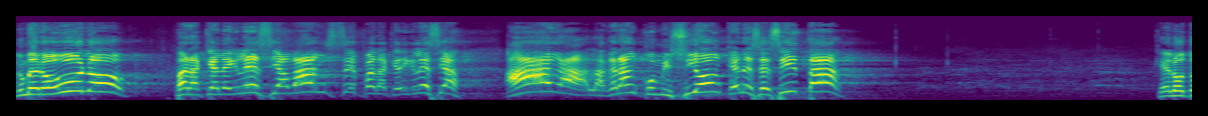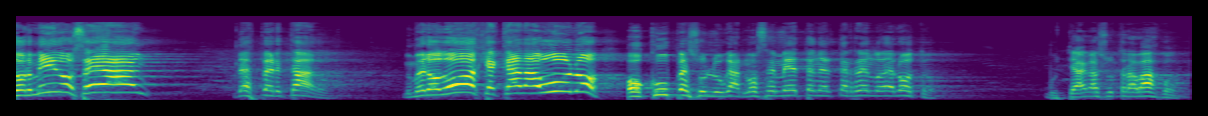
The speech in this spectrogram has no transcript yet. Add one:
Número uno, para que la iglesia avance, para que la iglesia haga la gran comisión que necesita, que los dormidos sean despertados. Número dos, que cada uno ocupe su lugar, no se meta en el terreno del otro. Usted haga su trabajo.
